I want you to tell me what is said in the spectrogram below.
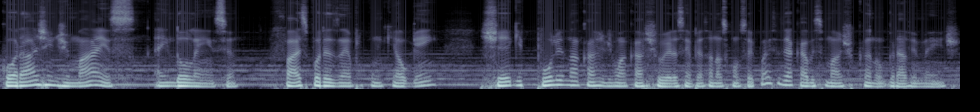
coragem demais é indolência. Faz, por exemplo, com que alguém chegue pule na caixa de uma cachoeira sem pensar nas consequências e acabe se machucando gravemente.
